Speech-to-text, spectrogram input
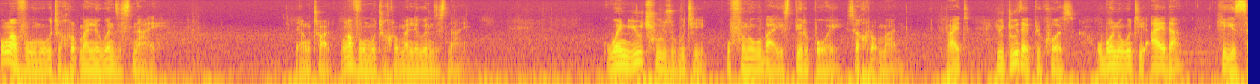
ungavumi ukuthi urhulumani likwenza isinaye yangithola ungavumi ukuthi likwenza isinaye when you choose ukuthi ufuna ukuba i-steer boy serhulumani right? You do that because ubona ukuthi either he is,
